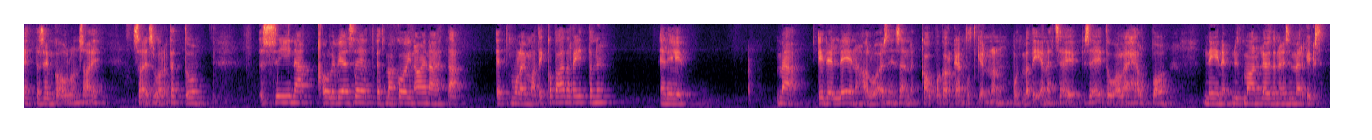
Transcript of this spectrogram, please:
että sen koulun sai, sai suoritettua. Siinä oli vielä se, että, että mä koin aina, että, että mulla ei matikkapäätä riittänyt. Eli mä edelleen haluaisin sen kauppakorkean tutkinnon, mutta mä tiedän, että se ei, se ei tule ole helppoa. Niin nyt mä oon löytänyt esimerkiksi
